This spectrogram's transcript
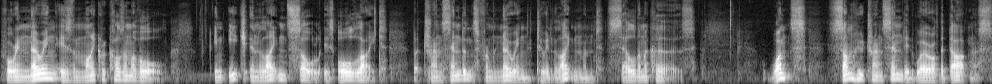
For in knowing is the microcosm of all. In each enlightened soul is all light, but transcendence from knowing to enlightenment seldom occurs. Once, some who transcended were of the darkness,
